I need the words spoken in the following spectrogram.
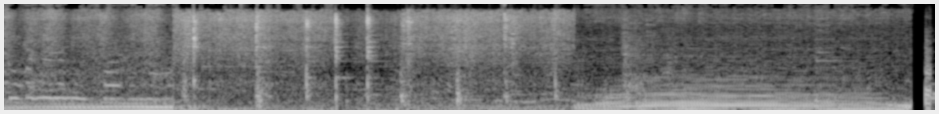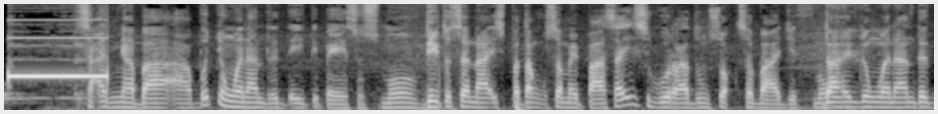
ka na naman parang Saan nga ba aabot yung 180 pesos mo? Dito sa naispatan ko sa may Pasay, siguradong swak sa budget mo. Dahil yung 180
